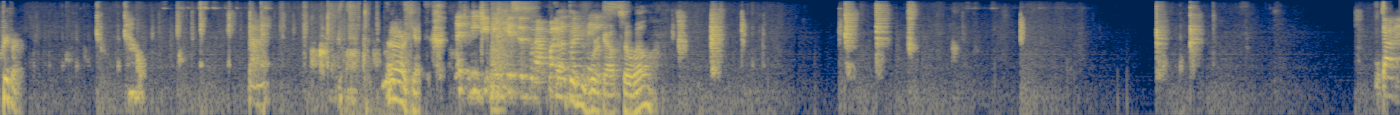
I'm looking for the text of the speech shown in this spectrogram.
Creeper. Ow. Damn it. Okay, Let me give you kisses without biting that didn't work out so well. Got it.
